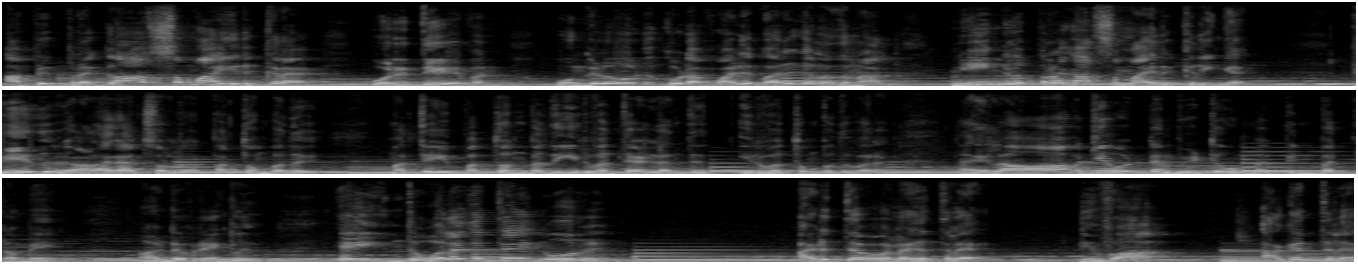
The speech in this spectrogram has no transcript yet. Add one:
அப்படி பிரகாசமாக இருக்கிற ஒரு தேவன் உங்களோடு கூட வழி வருகிறதுனால் நீங்களும் பிரகாசமாக இருக்கிறீங்க. பேதுரு அழகா சொல்கிற பத்தொன்பது மத்திய பத்தொன்பது இருபத்தேழுலேருந்து இருபத்தொன்பது வரை. நான் எல்லாவற்றையும் விட்டோம் விட்டு உண்மை பின்பற்றோமே. ஆண்டவர் எங்களுக்கு ஏய் இந்த உலகத்தை நூறு. அடுத்த உலகத்தில் நீ வா அகத்தில்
